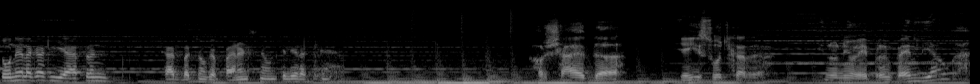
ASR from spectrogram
तो उन्हें लगा कि ये एप्रन शायद बच्चों के पेरेंट्स ने उनके लिए रखे हैं। और शायद यही सोचकर इन्होंने वो एप्रन पहन लिया होगा।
